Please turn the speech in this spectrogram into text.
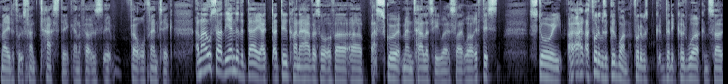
made. I thought it was fantastic, and I felt it, was, it felt authentic. And I also, at the end of the day, I, I do kind of have a sort of a, a, a screw it mentality where it's like, well, if this story. I, I, thought it was a good one. I thought it was that it could work, and so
